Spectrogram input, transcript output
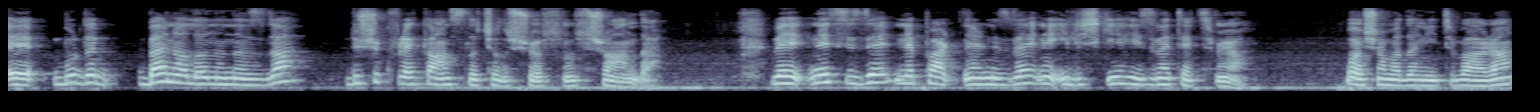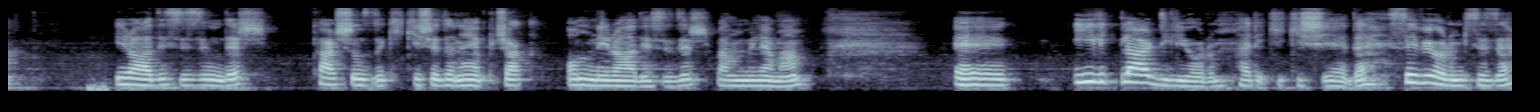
Ee, burada ben alanınızda düşük frekansla çalışıyorsunuz şu anda ve ne size ne partnerinize ne ilişkiye hizmet etmiyor. Bu aşamadan itibaren irade sizindir. Karşınızdaki kişi de ne yapacak onun iradesidir. Ben bilemem. Ee, iyilikler diliyorum her iki kişiye de. Seviyorum sizi.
